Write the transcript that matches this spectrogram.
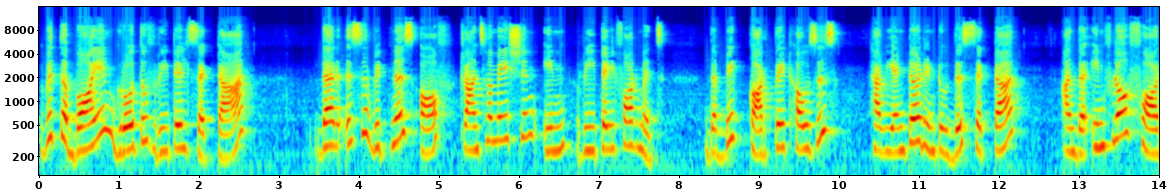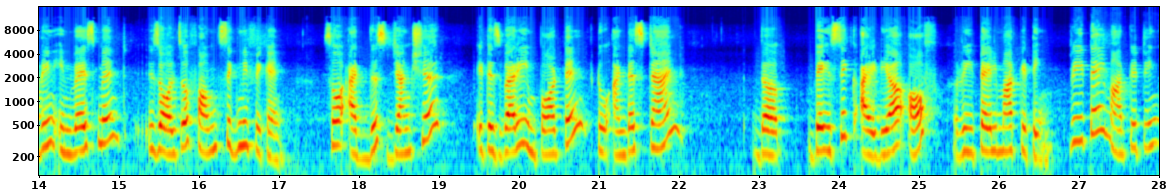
With the buoyant growth of retail sector, there is a witness of transformation in retail formats. The big corporate houses have entered into this sector and the inflow of foreign investment is also found significant. So, at this juncture, it is very important to understand the basic idea of retail marketing. Retail marketing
